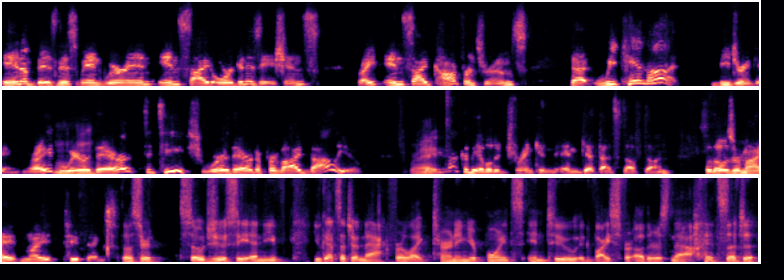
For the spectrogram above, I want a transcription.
In a business, when we're in inside organizations, right? Inside conference rooms that we cannot be drinking, right? We're Mhm. there to teach. We're there to provide value. You're Right. not gonna be able to drink and, and get that stuff done. So those are my my two things. Those are so juicy, and you've you've got such a knack for like turning your points into advice for others. Now it's such a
